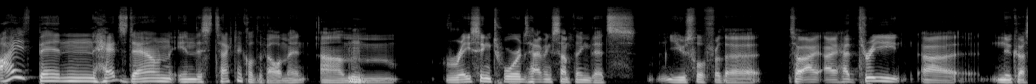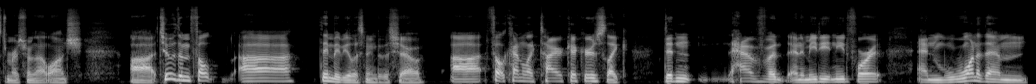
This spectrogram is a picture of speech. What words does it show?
I've been heads down in this technical development, um, mm. racing towards having something that's useful for the. So I, I had three uh, new customers from that launch. Uh, two of them felt uh, they may be listening to the show. Uh, felt kind of like tire kickers, like didn't have a, an immediate need for it, and one of them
